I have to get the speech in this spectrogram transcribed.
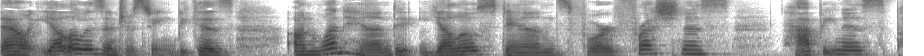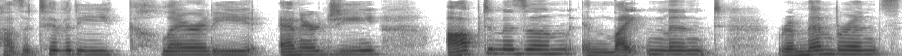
Now, yellow is interesting because, on one hand, yellow stands for freshness, happiness, positivity, clarity, energy, optimism, enlightenment, remembrance,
